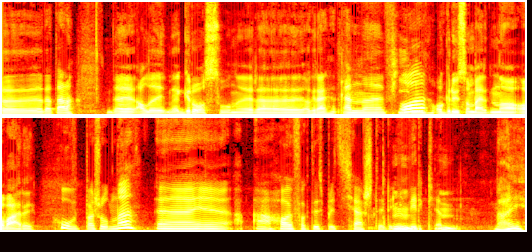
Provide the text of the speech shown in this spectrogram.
eh, dette her, da. Det, alle gråsoner eh, og greier. En eh, fin Og- og, grusom verden å, å være i. Hovedpersonene eh, har faktisk blitt kjærester i Mm, virkeligheten. mm. Nei.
